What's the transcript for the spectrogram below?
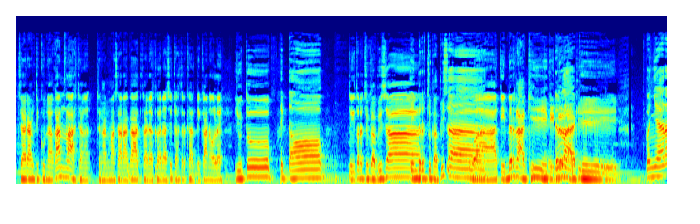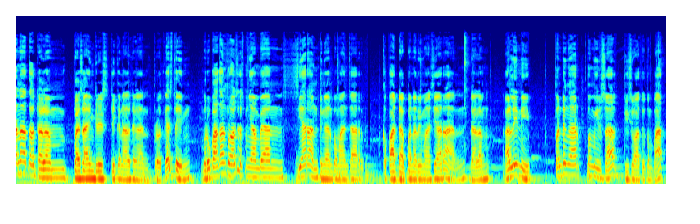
jarang digunakan lah dengan, dengan masyarakat gara-gara sudah tergantikan oleh YouTube, TikTok, Twitter juga bisa. Tinder juga bisa. Wah, Tinder lagi, Tinder, Tinder lagi. lagi. Penyiaran atau dalam bahasa Inggris dikenal dengan broadcasting merupakan proses penyampaian siaran dengan pemancar kepada penerima siaran. Dalam hal ini, pendengar pemirsa di suatu tempat,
